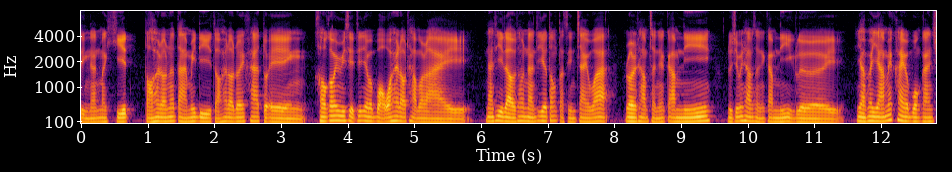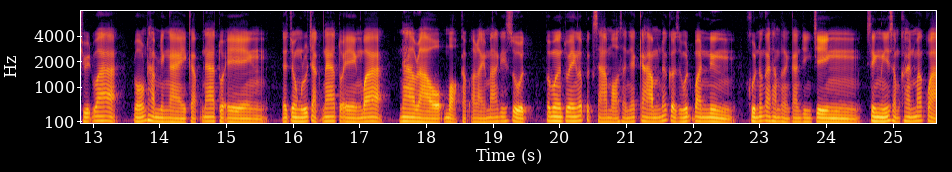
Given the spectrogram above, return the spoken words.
สิ่งนั้นมาคิด ต่อให้เราหน้าตาไม่ดี ต่อให้เราด้อยค่าตัวเอง เขาก็ไม่มีสิทธิ์ที่จะมาบอกว่าให้เราทำอะไร หน้าที่เราเท่านั้นที่จะต้องตัดสินใจว่าเราจะทำสัญญกรรมนี้ หรือจะไม่ทำสัญญกรรมนี้อีกเลย อย่าพยายามให้ใครมาบงการชีวิตว่าเราต้องทำยังไงกับหน้าตัวเองแต่จงรู้จักหน้าตัวเองว่าหน้าเราเหมาะกับอะไรมากที่สุด ประเมินตัวเองและปรึกษาหมอสัญญกรรม ถ้าเกิดสมมติวันหนึ่ง คุณต้องการทำสัญญกรรมจริง ๆ สิ่งนี้สำคัญมากกว่า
